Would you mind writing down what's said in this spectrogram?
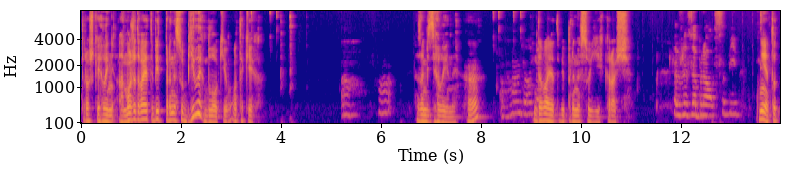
Трошки глині. А може давай я тобі принесу білих блоків, отаких, Ага, замість глини, а? ага, добре. Давай я тобі принесу їх краще. Я вже забрав собі. Ні, то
